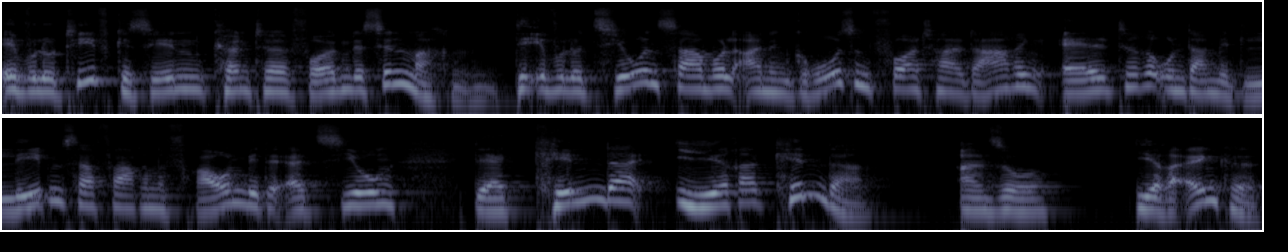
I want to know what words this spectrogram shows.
Evolutiv gesehen könnte folgendes Sinn machen. Die Evolution sah wohl einen großen Vorteil darin, ältere und damit lebenserfahrene Frauen mit der Erziehung der Kinder ihrer Kinder, also ihrer Enkel,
